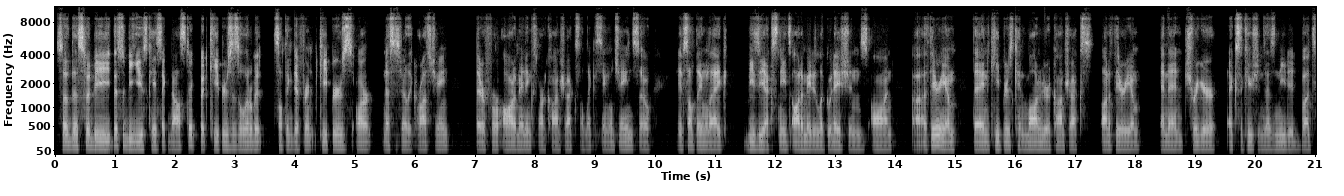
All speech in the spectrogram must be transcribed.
So this would be this would be use case agnostic, but Keepers is a little bit something different. Keepers aren't necessarily cross chain; they're for automating smart contracts on like a single chain. So if something like BZX needs automated liquidations on uh, Ethereum, then Keepers can monitor contracts on Ethereum and then trigger executions as needed. But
